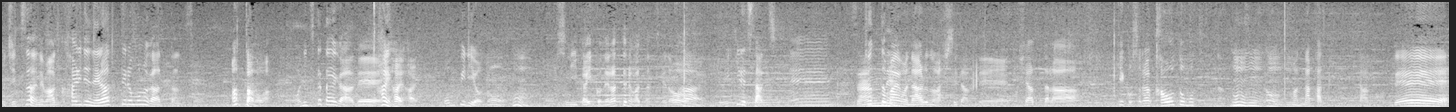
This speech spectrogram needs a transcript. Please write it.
僕実はね幕張で狙ってるものがあったんですよ。あったのは？鬼塚タイガーで、はいはいはい。ポンピリオのうんスニーカー1個狙ってるのがあったんですけど、はい。売り切れてたんですよね。ちょっと前まであるのはしてたんでもしあったら結構それは買おうと思ってたんうんうんうんうん。ですけど、まあ、なかったので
